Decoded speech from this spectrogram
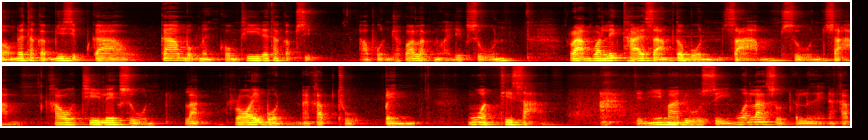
2 ได้เท่ากับ 29 9 บวก 1 คงที่ได้เท่ากับ 10 เอาผลเฉพาะหลักหน่วยเลข0 รางวัลเลขท้าย 3 ตัวบน 3 0 3 เข้าที่เลข 0 หลักร้อยบนนะครับ ถูกเป็นงวดที่ 3 อะ ทีนี้มาดูสีงวดล่าสุดกันเลยนะครับ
